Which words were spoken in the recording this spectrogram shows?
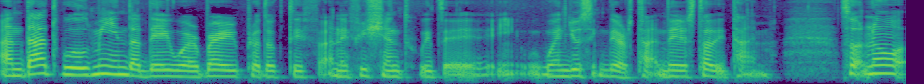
and that will mean that they were very productive and efficient with uh, when using their time, their study time. So no,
